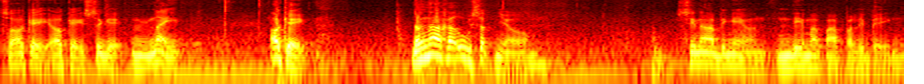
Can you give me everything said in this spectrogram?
So, okay, okay, sige. Nay, okay. Nang nakausap nyo, sinabi ngayon, hindi mapapalibing.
